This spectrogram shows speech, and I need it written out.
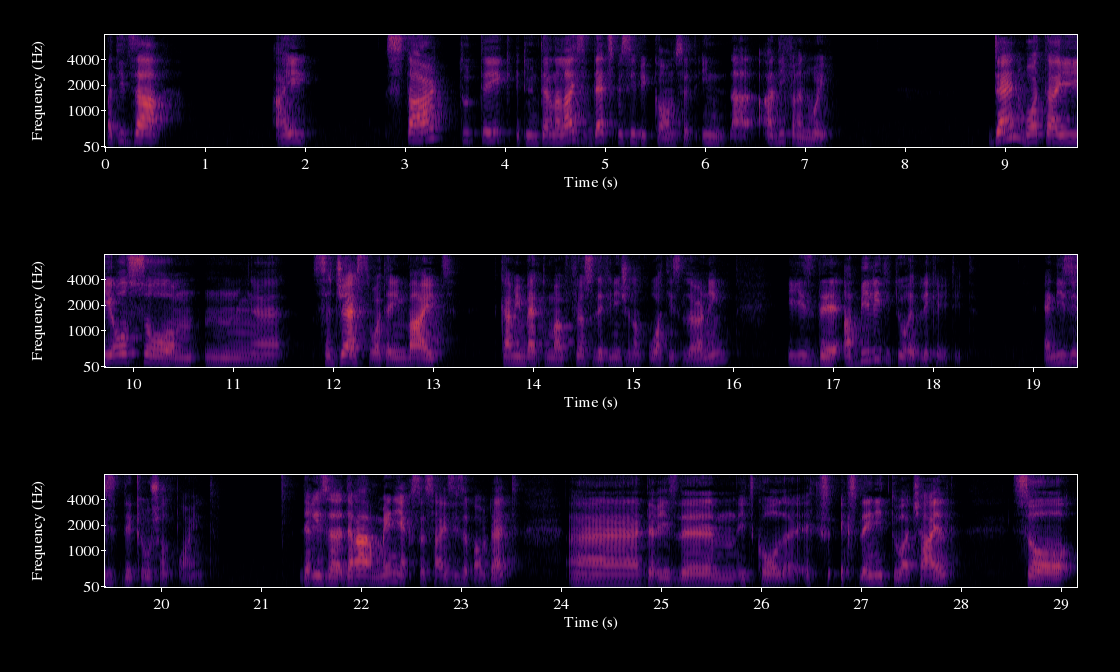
but it's a, I start to take, to internalize that specific concept in a, a different way. Then what I also um, uh, suggest, what I invite, coming back to my first definition of what is learning, is the ability to replicate it. And this is the crucial point. There, is a, there are many exercises about that. Uh, there is the, um, it's called ex explain it to a child. So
